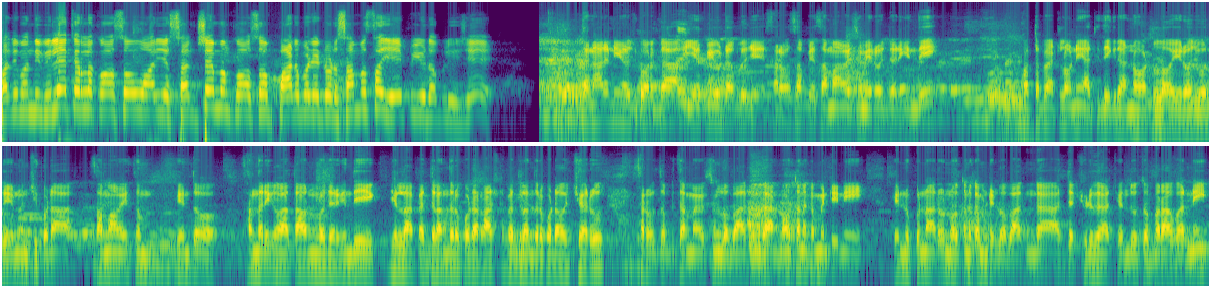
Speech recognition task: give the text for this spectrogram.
పది మంది విలేకరుల కోసం వారి సంక్షేమం కోసం పాటుపడేటువంటి సంస్థ ఏపీయూడబ్ల్యూజే. తెనాలి నియోజకవర్గ ఏపీయూడబ్ల్యూజే సర్వసభ్య సమావేశం ఈరోజు జరిగింది. కొత్తపేటలోని అతిథి గ్రాండ్ హోటల్లో ఈరోజు ఉదయం నుంచి కూడా సమావేశం ఎంతో సందడిగా వాతావరణంలో జరిగింది. జిల్లా పెద్దలందరూ కూడా రాష్ట్ర పెద్దలందరూ కూడా వచ్చారు. సర్వసభ్య సమావేశంలో భాగంగా నూతన కమిటీని ఎన్నుకున్నారు. నూతన కమిటీలో భాగంగా అధ్యక్షుడిగా చందు సుబ్బారావు గారిని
